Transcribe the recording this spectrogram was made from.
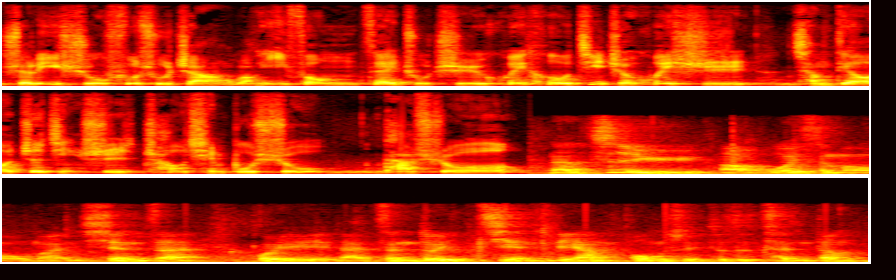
水利署副署长王义峰在主持会后记者会时强调，这仅是超前部署。他说：“那至于啊，为什么我们现在会来针对减量供水，就是橙灯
